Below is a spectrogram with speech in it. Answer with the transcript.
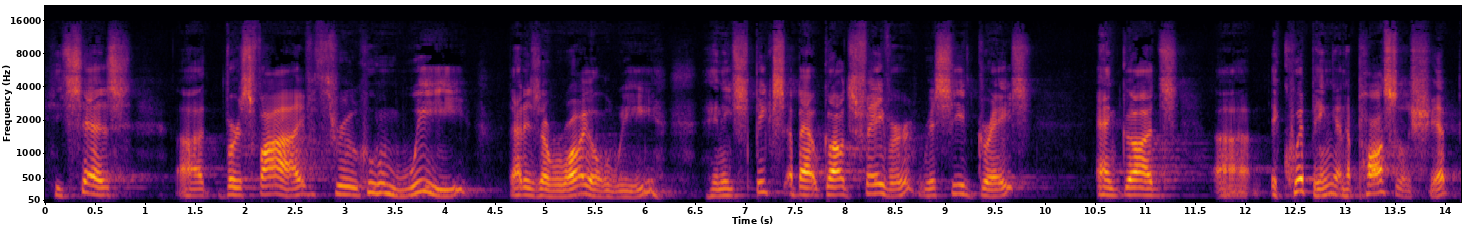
He says, uh, verse 5, through whom we, that is a royal we. And he speaks about God's favor, received grace, and God's uh, equipping and apostleship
